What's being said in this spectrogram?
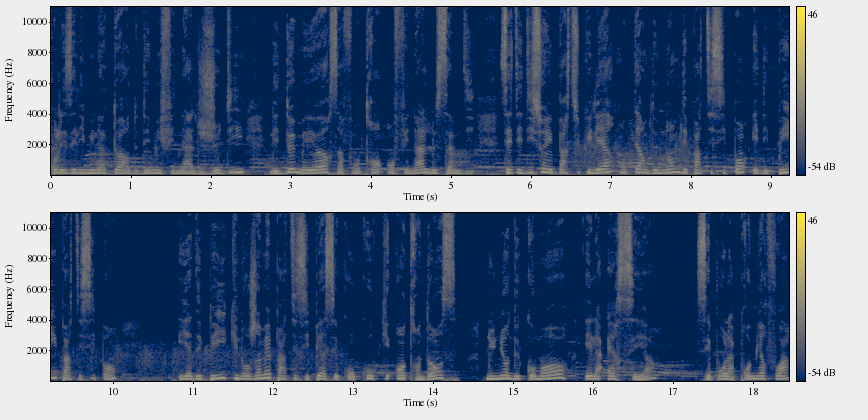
pour les éliminatoires de demi-finale jeudi. Les deux meilleurs s'affronteront en finale le samedi. Cette édition est particulière en termes de nombre des participants et des pays participants. Il y a des pays qui n'ont jamais participé à ces concours qui entrent en danse, l'Union de Comores et la RCA. C'est pour la première fois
